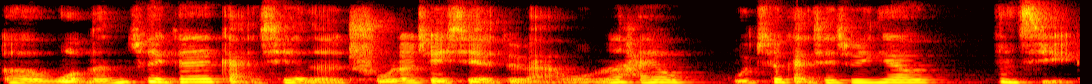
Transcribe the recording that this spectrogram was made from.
呃，我们最该感谢的除了这些，对吧？我们还要我最感谢就应该要自己，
